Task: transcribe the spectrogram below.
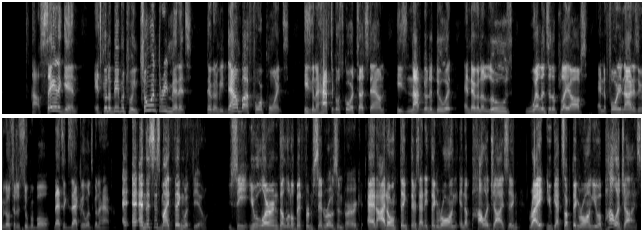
I'll say it again. It's going to be between two and three minutes. They're going to be down by four points. He's going to have to go score a touchdown. He's not going to do it. And they're going to lose well into the playoffs. And the 49ers are going to go to the Super Bowl. That's exactly what's going to happen. and, and this is my thing with you. You see, you learned a little bit from Sid Rosenberg, and I don't think there's anything wrong in apologizing, right? You get something wrong, you apologize.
